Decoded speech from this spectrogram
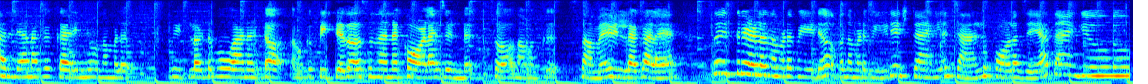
കല്യാണമൊക്കെ കഴിഞ്ഞു. നമ്മൾ വീട്ടിലോട്ട് പോവാണ് കേട്ടോ നമുക്ക് പിറ്റേ ദിവസം തന്നെ കോളേജ് ഉണ്ട്. സോ നമുക്ക് സമയമില്ല കളയാൻ. സോ ഇത്രയേ ഉള്ളൂ നമ്മുടെ വീഡിയോ. അപ്പോൾ നമ്മുടെ വീഡിയോ ഇഷ്ടമായെങ്കിൽ ചാനൽ ഫോളോ ചെയ്യാം. താങ്ക്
